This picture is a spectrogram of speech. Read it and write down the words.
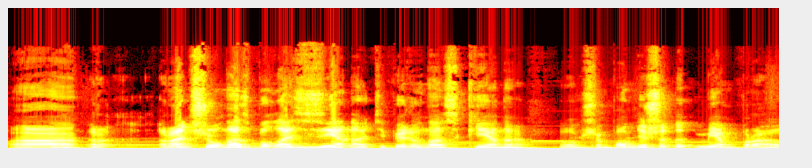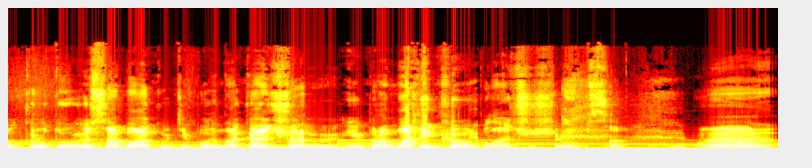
А... Раньше у нас была Зена, теперь у нас Кена. В общем, помнишь этот мем про крутую собаку, типа накачанную, да. и про маленького плачущего пса? Uh,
